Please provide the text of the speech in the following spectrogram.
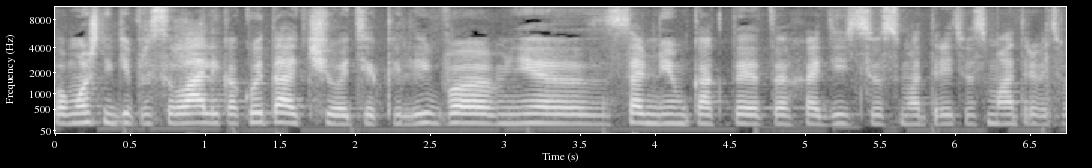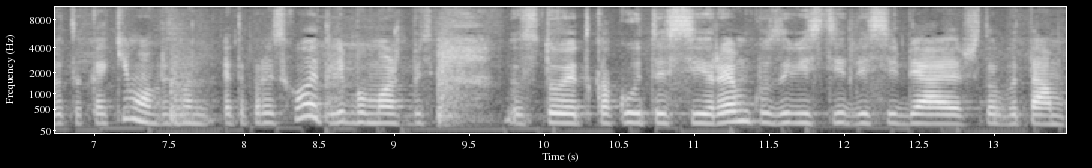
помощники присылали какой-то отчетик, либо мне самим как-то это ходить, все смотреть, высматривать. Вот каким образом это происходит? Либо, может быть, стоит какую-то CRM-ку завести для себя, чтобы там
